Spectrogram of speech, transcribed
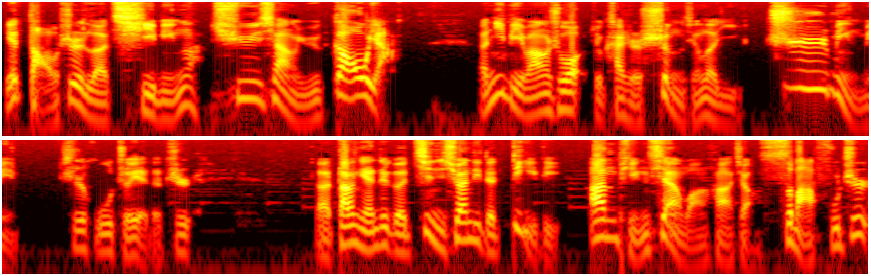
也导致了起名啊趋向于高雅，啊，你比方说就开始盛行了以知命名，知乎者也的知，呃，当年这个晋宣帝的弟弟安平献王哈叫司马孚之，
